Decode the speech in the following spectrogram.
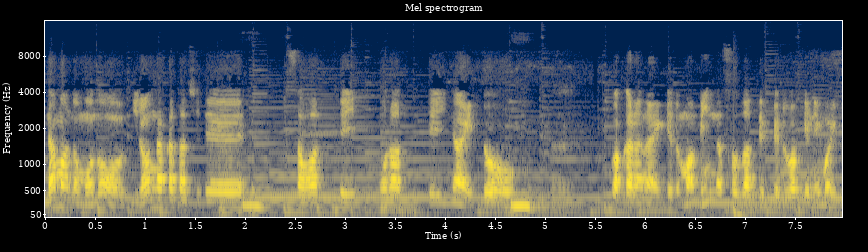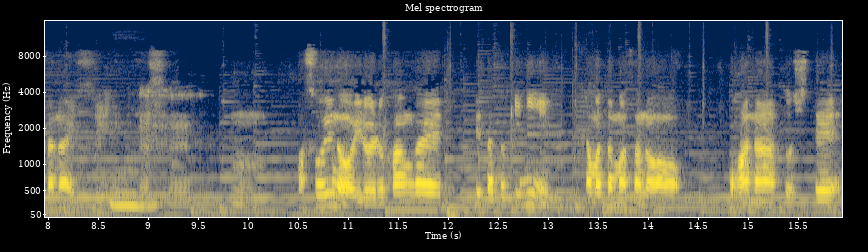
生のものをいろんな形でうん。触ってもらっていないとうん。わからないけど、まあ、みんな育ててるわけにもいかないし、ううんん。うん。まあ、そういうのをいろいろ考えてた時にたまたまそのお花として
